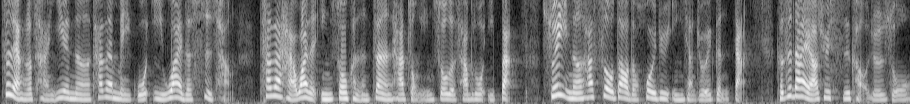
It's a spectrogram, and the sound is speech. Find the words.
这两个产业呢，它在美国以外的市场，它在海外的营收可能占了它总营收的差不多一半，所以呢，它受到的汇率影响就会更大。可是大家也要去思考，就是说，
